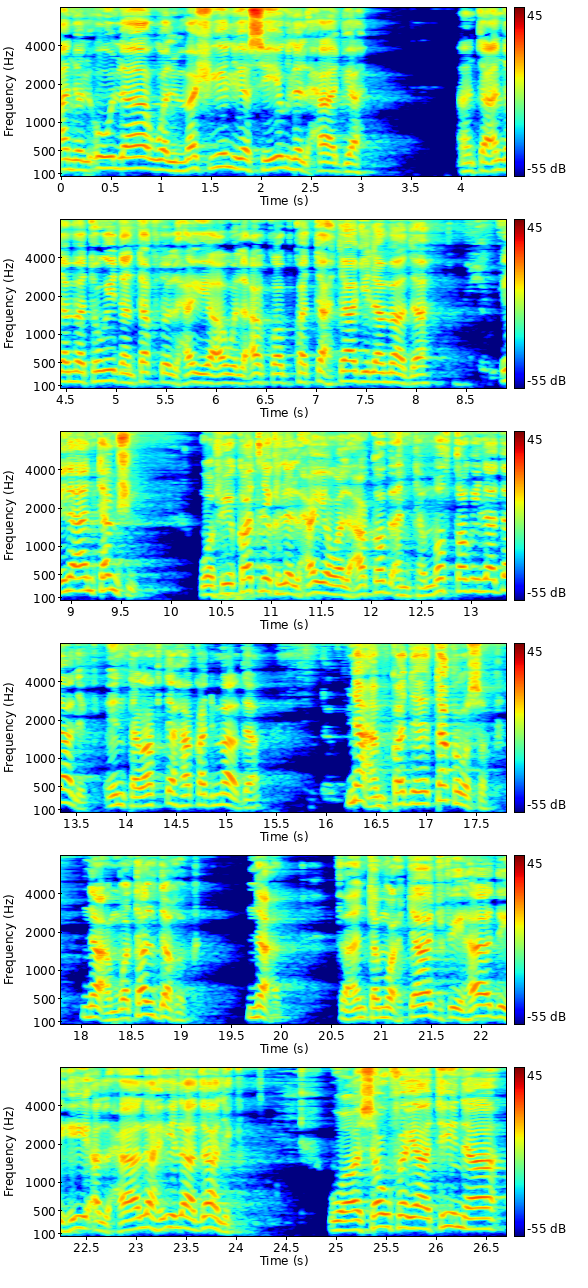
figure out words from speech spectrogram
عن الأولى والمشي اليسير للحاجة. أنت عندما تريد أن تقتل الحيه أو العقرب قد تحتاج إلى ماذا؟ إلى أن تمشي. وفي قتلك للحيه والعقرب أنت مضطر إلى ذلك. إن تركتها قد ماذا؟ نعم قد تقرصك. نعم وتلدغك. نعم. فأنت محتاج في هذه الحالة إلى ذلك. وسوف يأتينا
